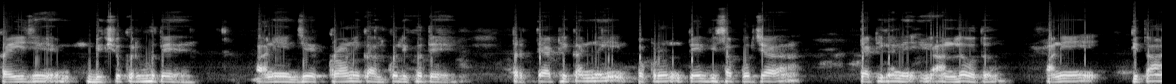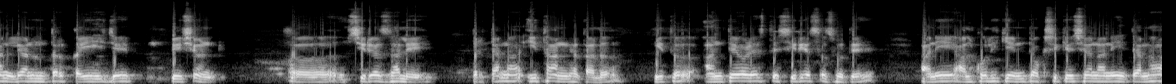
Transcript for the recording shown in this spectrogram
काही जे भिक्षुकर होते आणि जे क्रॉनिक अल्कोहोलिक होते तर त्या ठिकाणी पकडून ते विसापूरच्या त्या ठिकाणी आणलं होतं. आणि तिथं आणल्यानंतर काही जे पेशंट सिरियस झाले तर त्यांना इथं आणण्यात आलं. इथं आणतेवेळेस ते सिरियसच होते. आणि अल्कोहोलिक इंटॉक्सिकेशन आणि त्यांना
